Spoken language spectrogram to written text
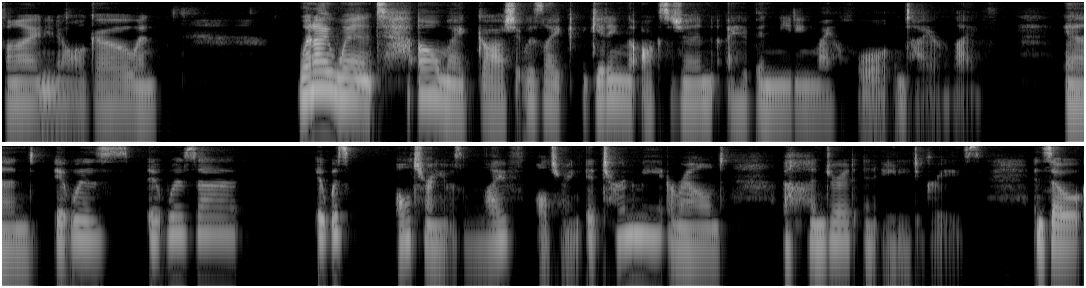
fine, you know, I'll go. And when I went, oh my gosh, it was like getting the oxygen I had been needing my whole entire life. And it was, it was, uh, it was altering. It was life altering. It turned me around 180 degrees. And so,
